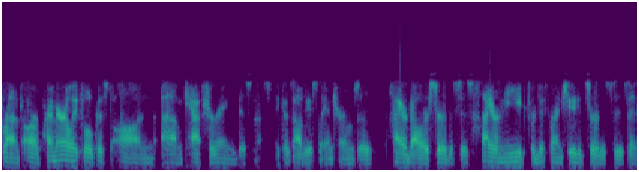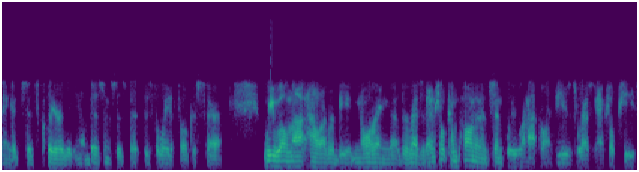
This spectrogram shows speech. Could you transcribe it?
front are primarily focused on um, capturing business, because obviously, in terms of higher dollar services, higher need for differentiated services, I think it's it's clear that you know business is the, is the way to focus there. We will not, however, be ignoring the, the residential component, and simply we're not going to use the residential piece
